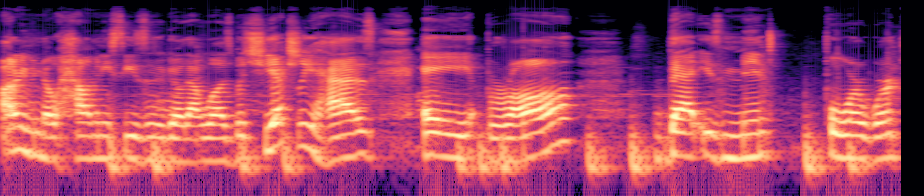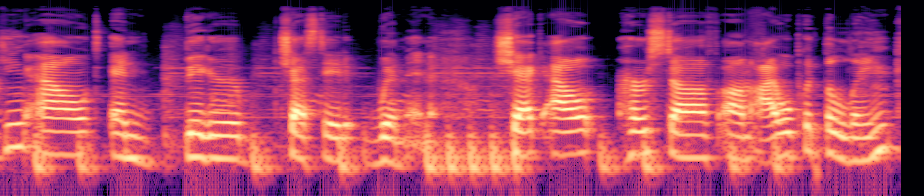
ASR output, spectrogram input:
I don't even know how many seasons ago that was, but she actually has a bra that is meant for working out and bigger chested women. Check out her stuff. Um, I will put the link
